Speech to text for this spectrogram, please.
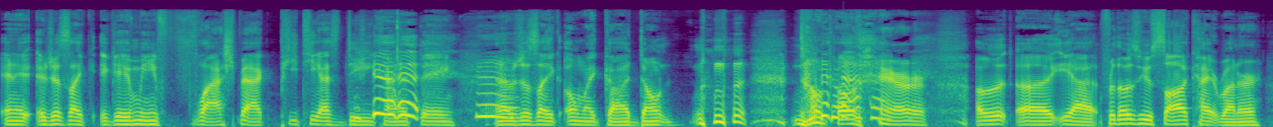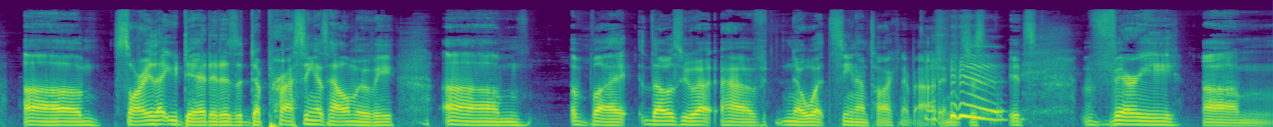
and it, it just like it gave me flashback PTSD kind of thing, and I was just like, oh my god, don't don't go there. I would, uh, yeah. For those who saw Kite Runner, um, sorry that you did. It is a depressing as hell movie. Um, but those who have know what scene I'm talking about, and it's just it's very um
